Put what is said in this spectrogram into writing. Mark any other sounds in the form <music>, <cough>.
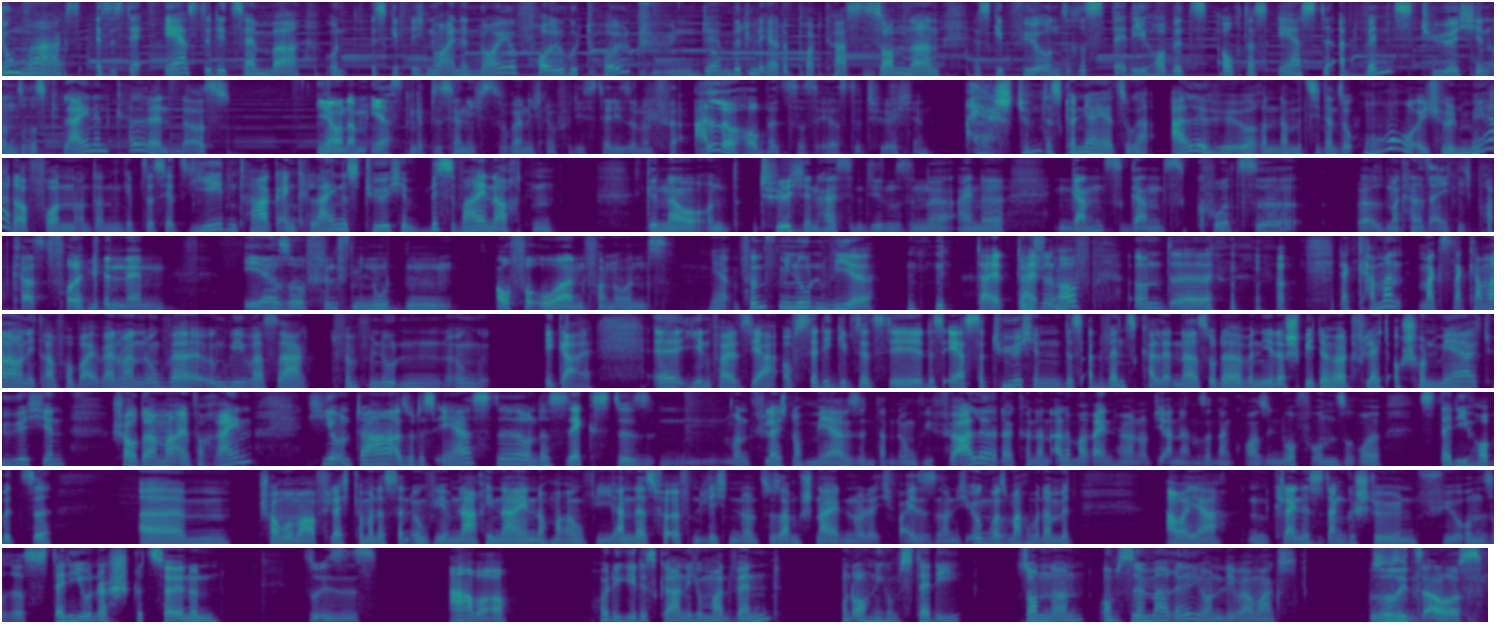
Du magst, es ist der 1. Dezember und es gibt nicht nur eine neue Folge Tollkühn, der Mittelerde-Podcast, sondern es gibt für unsere Steady-Hobbits auch das erste Adventstürchen unseres kleinen Kalenders. Ja, und am ersten gibt es ja nicht sogar nicht nur für die Steady, sondern für alle Hobbits das erste Türchen. Ah ja, stimmt, das können ja jetzt sogar alle hören, damit sie dann so, oh, ich will mehr davon. Und dann gibt es jetzt jeden Tag ein kleines Türchen bis Weihnachten. Genau, und Türchen heißt in diesem Sinne eine ganz, ganz kurze, also man kann es eigentlich nicht Podcast-Folge <laughs> nennen, eher so fünf Minuten auf die Ohren von uns. Ja, fünf Minuten wir. <laughs> Title off und äh, <laughs> da kann man, Max, da kann man auch nicht dran vorbei. Wenn man irgendwer irgendwie was sagt, fünf Minuten, irgendwie, egal. Äh, jedenfalls, ja, auf Steady gibt es jetzt die, das erste Türchen des Adventskalenders oder wenn ihr das später hört, vielleicht auch schon mehr Türchen. Schaut da mal einfach rein. Hier und da, also das erste und das sechste und vielleicht noch mehr sind dann irgendwie für alle. Da können dann alle mal reinhören und die anderen sind dann quasi nur für unsere Steady-Hobbitse. Ähm, schauen wir mal, vielleicht kann man das dann irgendwie im Nachhinein nochmal irgendwie anders veröffentlichen und zusammenschneiden oder ich weiß es noch nicht. Irgendwas machen wir damit. Aber ja, ein kleines Dankeschön für unsere Steady-UnterstützerInnen. So ist es. Aber heute geht es gar nicht um Advent und auch nicht um Steady, sondern um Silmarillion, lieber Max. So sieht's aus.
